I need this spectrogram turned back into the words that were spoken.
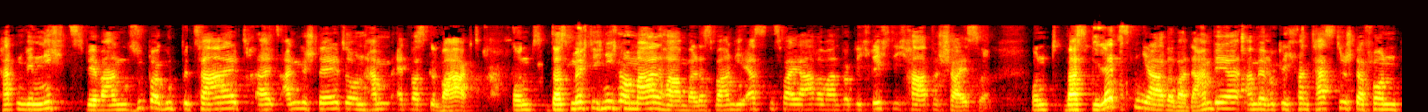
hatten wir nichts. Wir waren super gut bezahlt als Angestellte und haben etwas gewagt. Und das möchte ich nicht nochmal haben, weil das waren die ersten zwei Jahre, waren wirklich richtig harte Scheiße. Und was die letzten Jahre war, da haben wir, haben wir wirklich fantastisch davon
